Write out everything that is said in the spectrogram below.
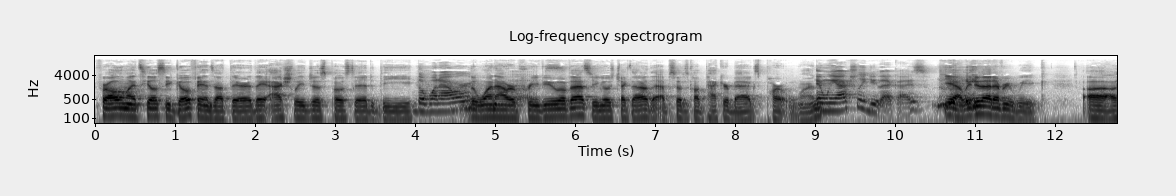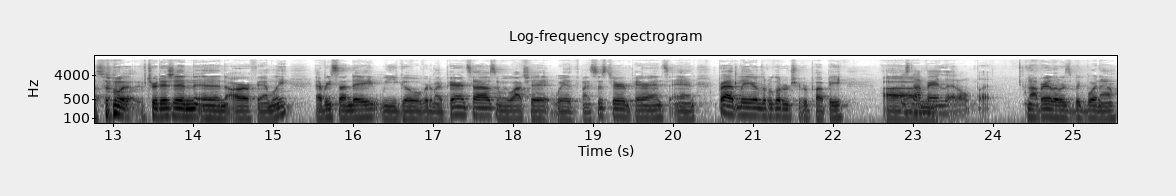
for all of my TLC Go fans out there, they actually just posted the the one hour. the one hour Yes. preview of that, so you can go check that out. The episode is called Pack Your Bags Part One. and we actually do that, guys. yeah, we do that every week. Uh, so tradition in our family. Every Sunday, we go over to my parents' house and we watch it with my sister and parents and Bradley, our little golden retriever puppy. Um, It's not very little, but not very little. He's a big boy now.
